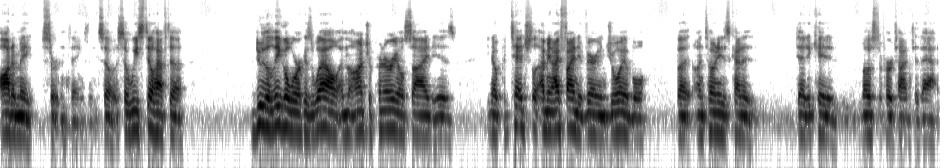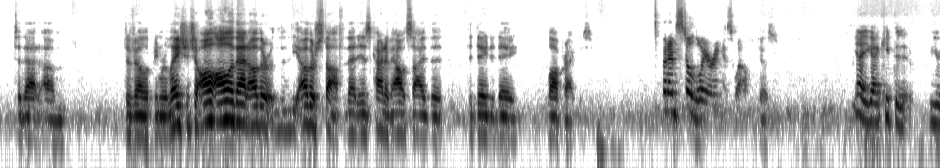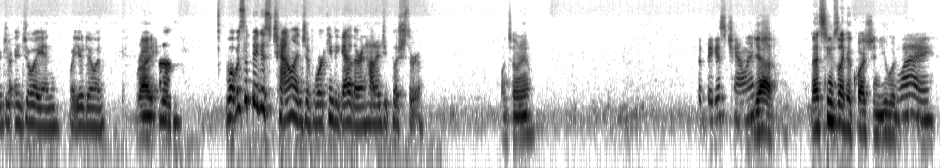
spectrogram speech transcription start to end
automate certain things, and so so we still have to do the legal work as well. And the entrepreneurial side is, you know, potentially. I mean, I find it very enjoyable, but Antonia's kind of dedicated most of her time to that to that um, developing relationship all, all of that other the other stuff that is kind of outside the the day-to-day law practice but i'm still lawyering as well yes Yeah, you got to keep the your jo- joy in what you're doing. right Um, what was the biggest challenge of working together, and how did you push through? antonia the biggest challenge? Yeah that seems like a question you would why?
